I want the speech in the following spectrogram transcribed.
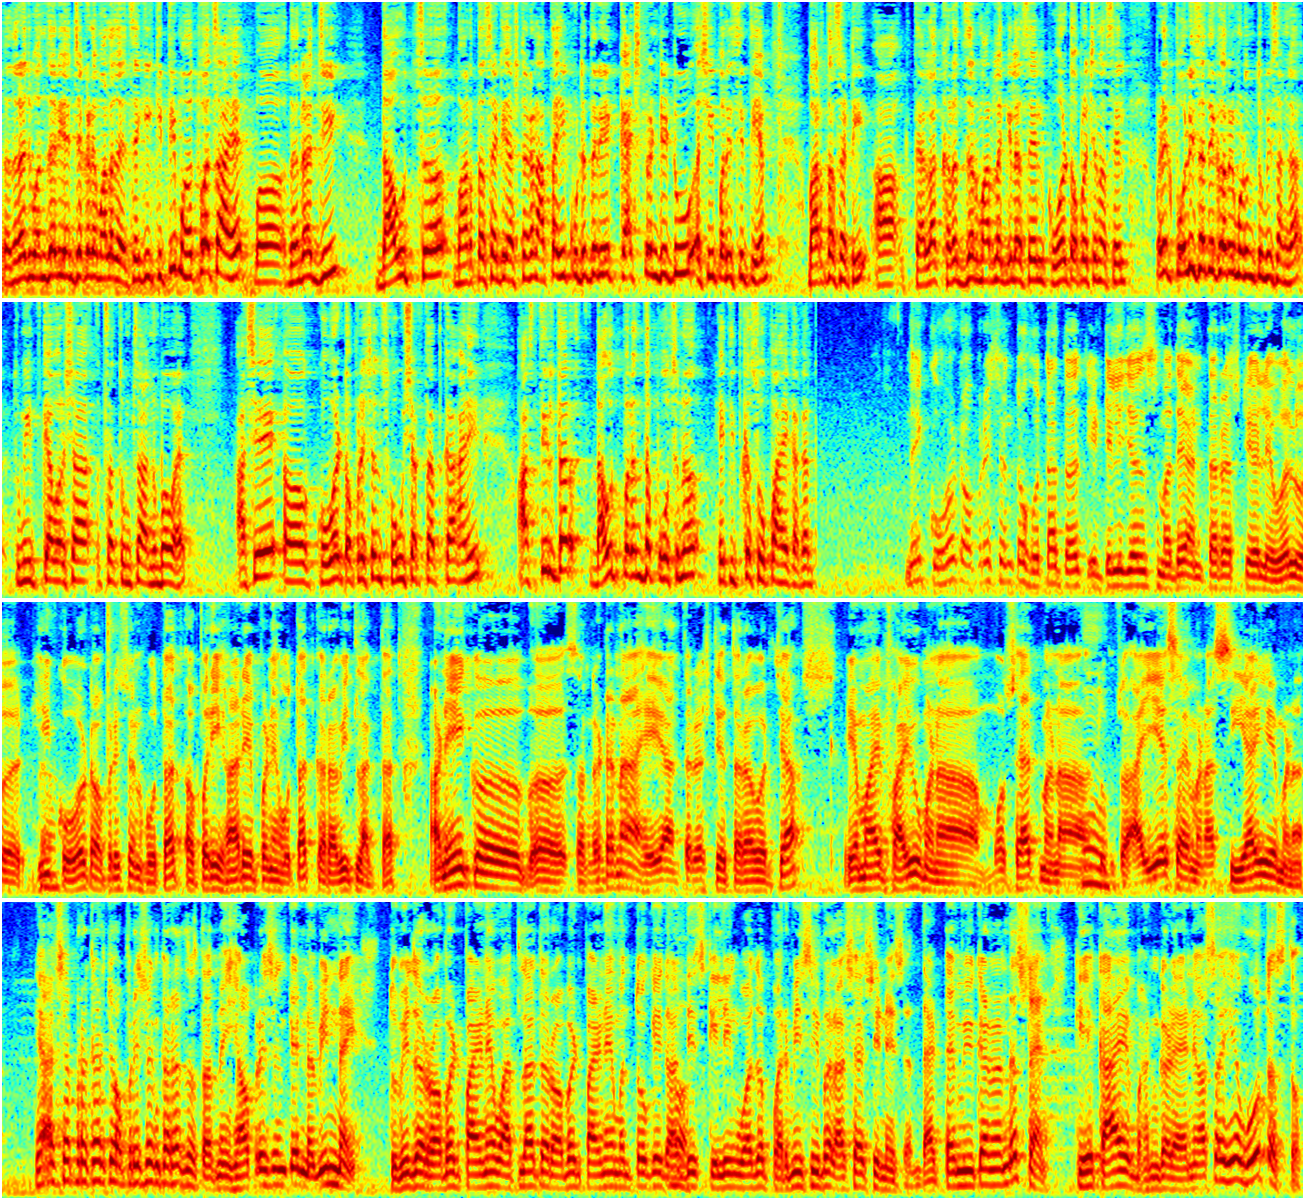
धनराज वंजारी यांच्याकडे मला जायचं आहे की किती महत्त्वाचं आहे धनराजजी दाऊदचं भारतासाठी असणं कारण आता ही कुठेतरी एक कॅच ट्वेंटी टू अशी परिस्थिती आहे भारतासाठी. त्याला खरंच जर मारलं गेलं असेल कोवर्ट ऑपरेशन असेल पण एक पोलीस अधिकारी म्हणून तुम्ही सांगा. तुम्ही इतक्या वर्षाचा तुमचा अनुभव आहे. असे कोवर्ट ऑपरेशन्स होऊ शकतात का? आणि असतील तर दाऊदपर्यंत पोहोचणं हे तितकं सोपं आहे का? कारण नाही कोहर्ट ऑपरेशन तर होतातच. इंटेलिजन्समध्ये आंतरराष्ट्रीय लेवलवर ही कोहर्ट ऑपरेशन होतात अपरिहार्यपणे होतात करावीत लागतात. अनेक संघटना आहे आंतरराष्ट्रीय स्तरावरच्या एम आय फाईव्ह म्हणा मोसॅद म्हणा तुमचं आय एस आय म्हणा सीआयए म्हणा ह्या अशा प्रकारचे ऑपरेशन करत असतात नाही. हे ऑपरेशन काही नवीन नाही. तुम्ही जर रॉबर्ट पायणे वाचला तर रॉबर्ट पायणे म्हणतो की Gandhi killing was a permissible assassination. That time you can understand की हे काय भानगड आहे आणि असं हे होत असतं.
